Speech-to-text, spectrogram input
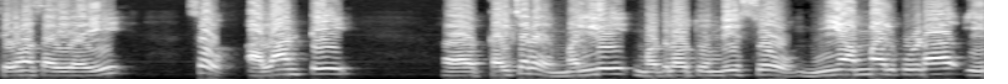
ఫేమస్ అయ్యాయి. సో అలాంటి కల్చర్ మళ్ళీ మొదలవుతుంది. సో మీ అమ్మాయిలు కూడా ఈ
